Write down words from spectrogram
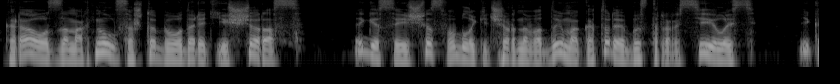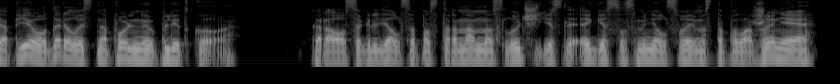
Краус замахнулся, чтобы ударить еще раз. Эгиса исчез в облаке черного дыма, которое быстро рассеялось, и копье ударилось на польную плитку. Краус огляделся по сторонам на случай, если Эгиса сменил свое местоположение.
